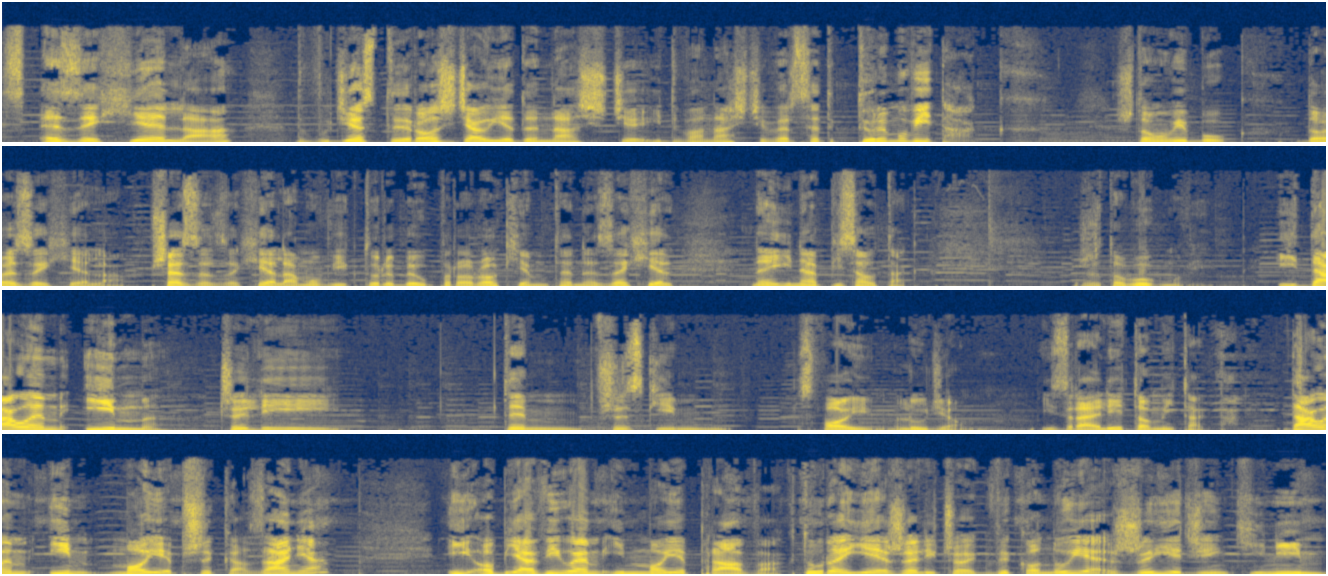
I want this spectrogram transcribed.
z Ezechiela, 20 rozdział 11 i 12 wersety, który mówi tak, że to mówi Bóg do Ezechiela, przez Ezechiela mówi, który był prorokiem ten Ezechiel, no i napisał tak, że to Bóg mówi. I dałem im, czyli tym wszystkim swoim ludziom, Izraelitom i tak dalej. Dałem im moje przykazania i objawiłem im moje prawa, które jeżeli człowiek wykonuje, żyje dzięki nim.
